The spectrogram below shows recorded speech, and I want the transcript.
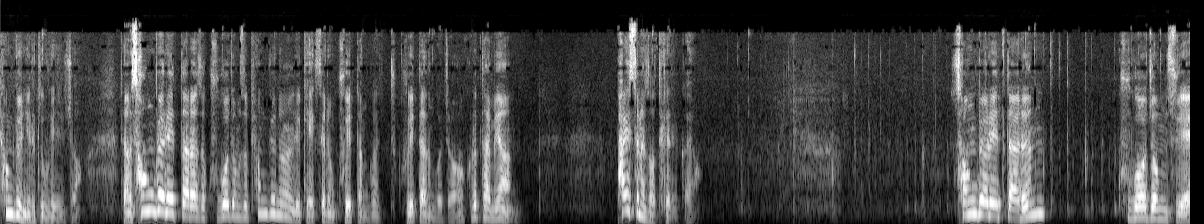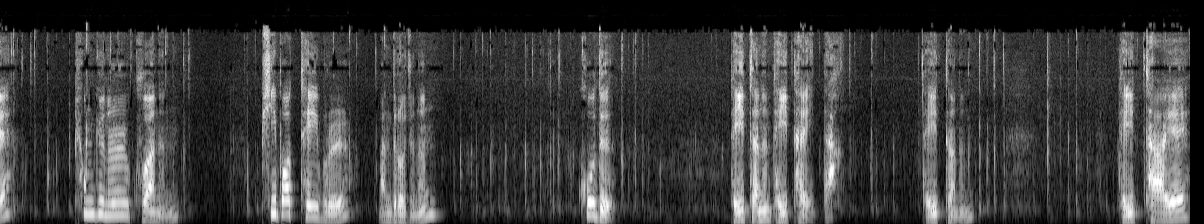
평균 이렇게 구해주죠. 자, 성별에 따라서 국어 점수 평균을 이렇게 엑셀은 구했다는, 거, 구했다는 거죠. 그렇다면 파이썬에서 어떻게 될까요? 성별에 따른 국어 점수의 평균을 구하는 피벗 테이블을 만들어주는 코드. 데이터는 데이터에 있다. 데이터는 데이터의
